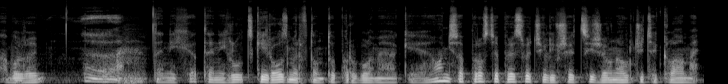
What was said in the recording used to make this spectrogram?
Abo že e, ten ich, ten ich ľudský rozmer v tomto probléme, aký je. Oni sa proste presvedčili všetci, že ona určite klame.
